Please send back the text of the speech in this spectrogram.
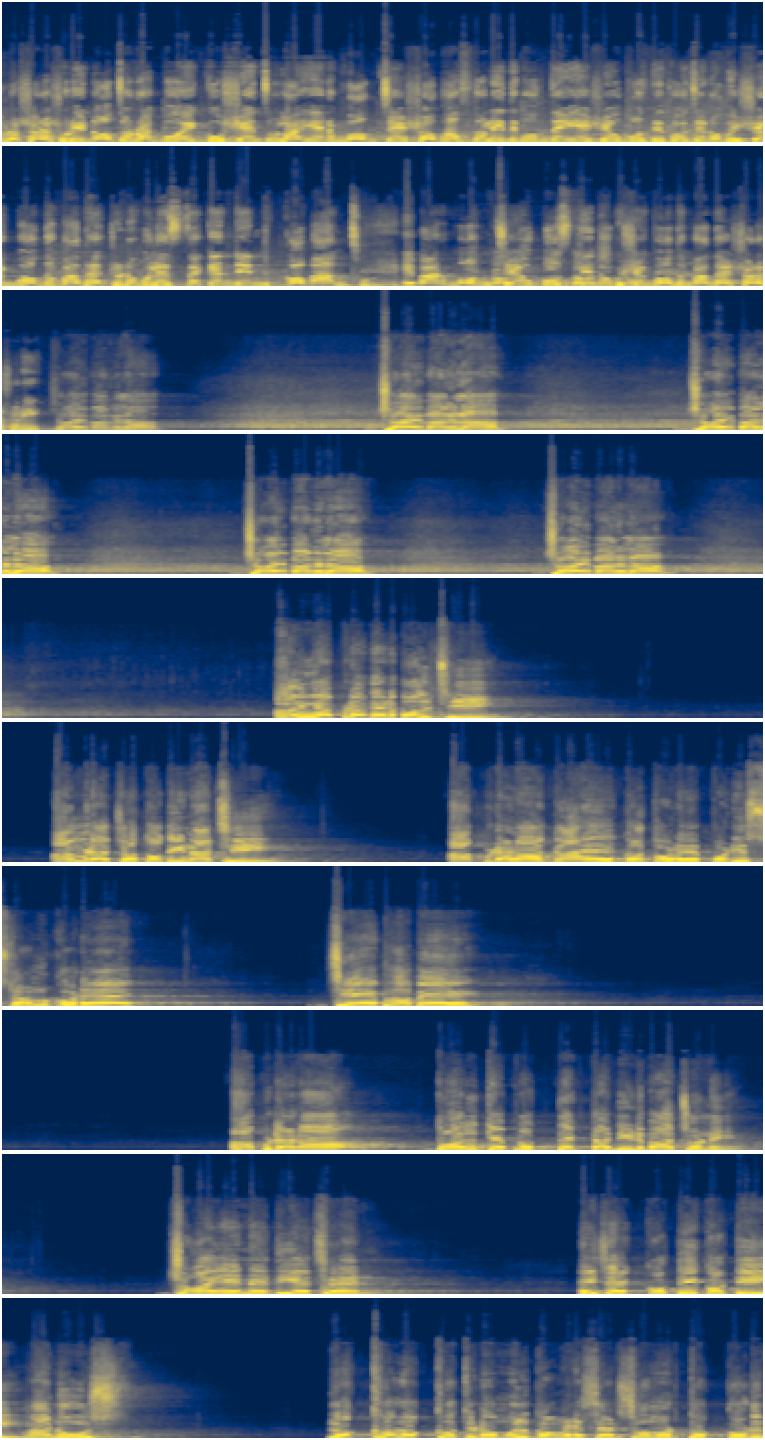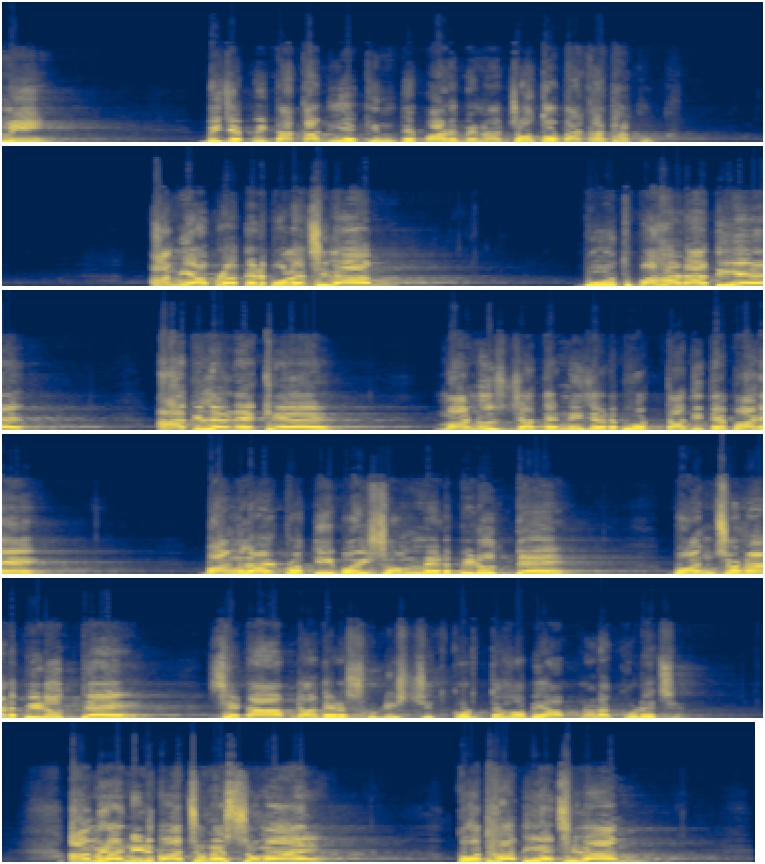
আমরা সরাসরি নজর রাখব একুশে জুলাইয়ের মঞ্চে সভাস্থল ইতিমধ্যেই এসে উপস্থিত হয়েছেন অভিষেক বন্দ্যোপাধ্যায় তৃণমূলের সেকেন্ড ইন কমান্ড এবার মঞ্চে উপস্থিত অভিষেক বন্দ্যোপাধ্যায় সরাসরি। জয় বাংলা। জয় বাংলা। জয় বাংলা। জয় বাংলা। জয় বাংলা। আমি আপনাদের বলছি আমরা যতদিন আছি আপনারা গায়ে গতরে পরিশ্রম করে যেভাবে আপনারা দলকে প্রত্যেকটা নির্বাচনে জয় এনে দিয়েছেন, এই যে কোটি কোটি মানুষ, লক্ষ লক্ষ তৃণমূল কংগ্রেসের সমর্থক কর্মী, বিজেপি টাকা দিয়ে কিনতে পারবে না, যত টাকা থাকুক। আমি আপনাদের বলেছিলাম, বুথ পাহারা দিয়ে আগলে রেখে মানুষ যাতে নিজের ভোটটা দিতে পারে, বাংলার প্রতি বৈষম্যের বিরুদ্ধে, বঞ্চনার বিরুদ্ধে, সেটা আপনাদের সুনিশ্চিত করতে হবে, আপনারা করেছেন। আমরা নির্বাচনের সময় কথা দিয়েছিলাম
